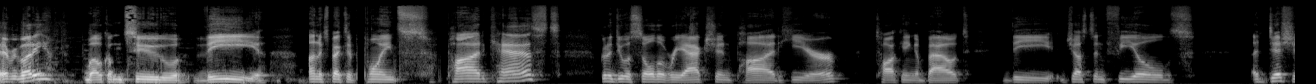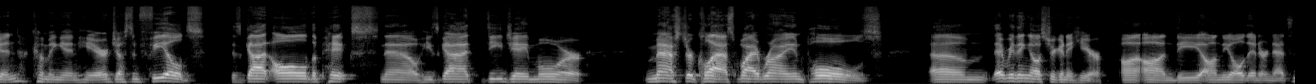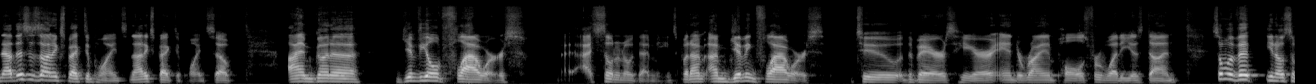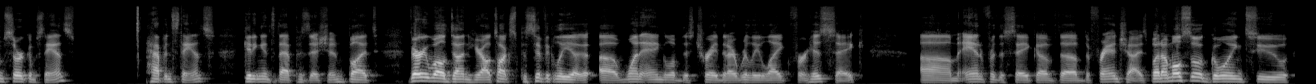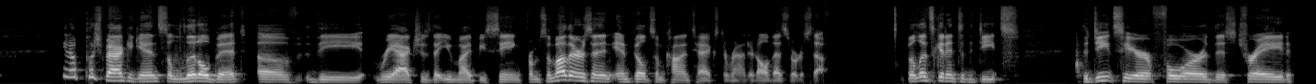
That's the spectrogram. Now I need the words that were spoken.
Everybody, welcome to the Unexpected Points podcast. I'm going to do a solo reaction pod here, talking about the Justin Fields edition coming in here. Justin Fields has got all the picks now. He's got DJ Moore, masterclass by Ryan Poles, um, everything else you're going to hear on, on the on the old internets. Now, this is unexpected points, not expected points. So, I'm gonna give the old flowers. I still don't know what that means, but I'm I'm giving flowers to the Bears here and to Ryan Poles for what he has done. Some of it, you know, some circumstance, happenstance, getting into that position, but very well done here. I'll talk specifically a, uh, a uh, one angle of this trade that I really like for his sake, um, and for the sake of the of the franchise. But I'm also going to you know, push back against a little bit of the reactions that you might be seeing from some others and, and build some context around it, all that sort of stuff. But let's get into the deets. The deets here for this trade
